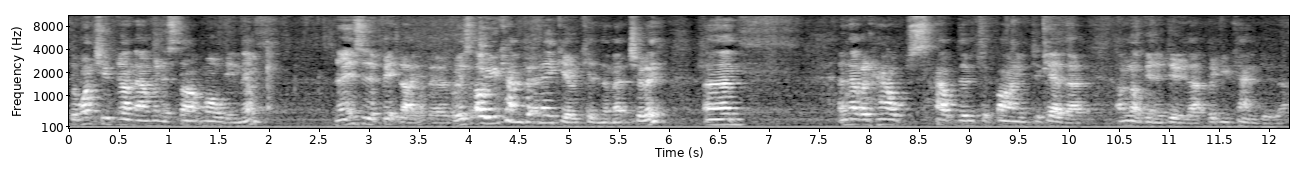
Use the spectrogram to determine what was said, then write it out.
So once you've done that, I'm going to start moulding them. Now this is a bit like burgers. Oh, you can put an egg yolk in them actually. Um, and that would help, help them to bind together. I'm not going to do that, but you can do that.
